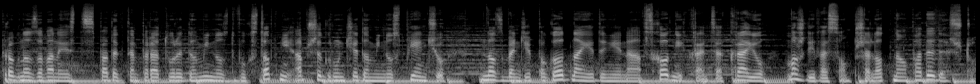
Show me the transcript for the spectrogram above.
Prognozowany jest spadek temperatury do minus 2 stopni, a przy gruncie do minus 5. Noc będzie pogodna, jedynie na wschodnich krańcach kraju. Możliwe są przelotne opady deszczu.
